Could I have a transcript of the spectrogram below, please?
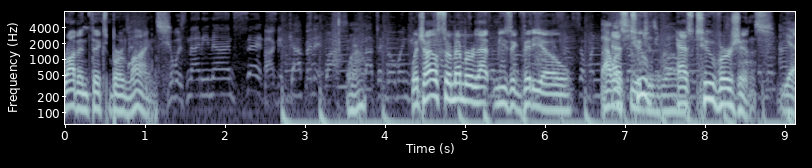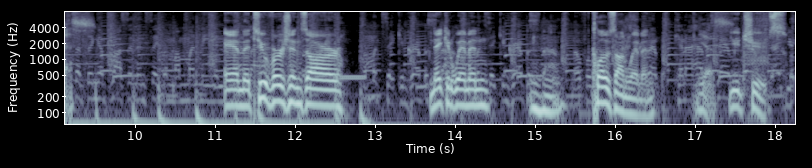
Robin Thicke's Blurred Lines. Wow, Which I also remember that music video that was has huge two as well. has two versions. yes, And the two versions are naked women, mm-hmm. clothes on women. yes. You choose.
